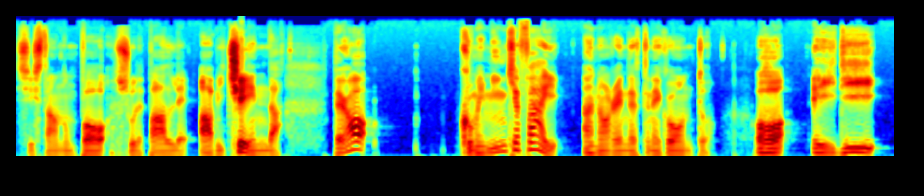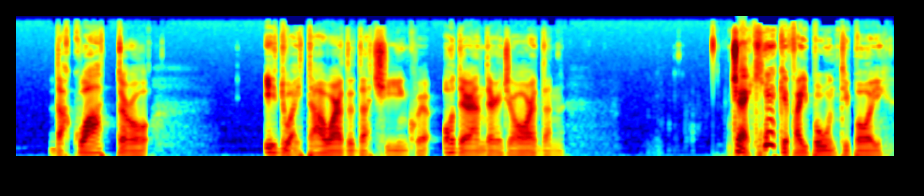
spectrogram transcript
si stanno un po' sulle palle a vicenda. Però come minchia fai a non rendertene conto? O AD da 4 e Dwight Howard da 5 o DeAndre Jordan. Cioè, chi è che fa i punti poi?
